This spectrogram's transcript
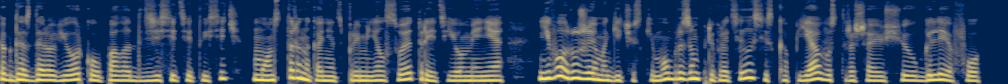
Когда здоровье орка упало до десяти тысяч, монстр наконец применил свое третье умение. Его оружие магическим образом превратилось из копья в устрашающую глефу,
